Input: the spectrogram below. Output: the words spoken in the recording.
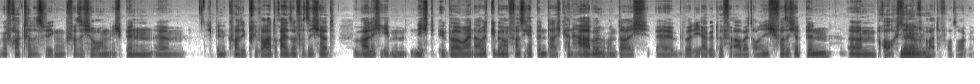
gefragt hattest wegen Versicherung. Ich bin, ähm, ich bin quasi privat reiseversichert, weil ich eben nicht über meinen Arbeitgeber versichert bin, da ich keinen habe und da ich äh, über die Agentur für Arbeit auch nicht versichert bin, ähm, brauche ich da Ja. eine private Vorsorge.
